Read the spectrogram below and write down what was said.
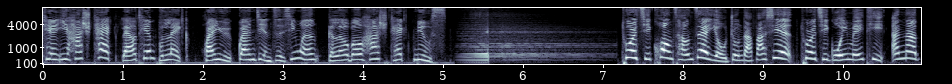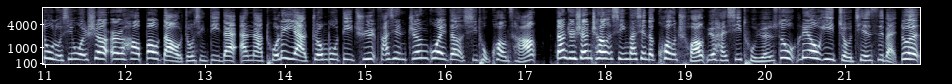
天一 hashtag 聊天不累，寰宇关键字新闻 global hashtag news。土耳其矿藏再有重大发现。土耳其国营媒体安纳杜鲁新闻社二号报道，中心地带安纳托利亚中部地区发现珍贵的稀土矿藏。当局声称，新发现的矿床约含稀土元素六亿九千四百吨，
